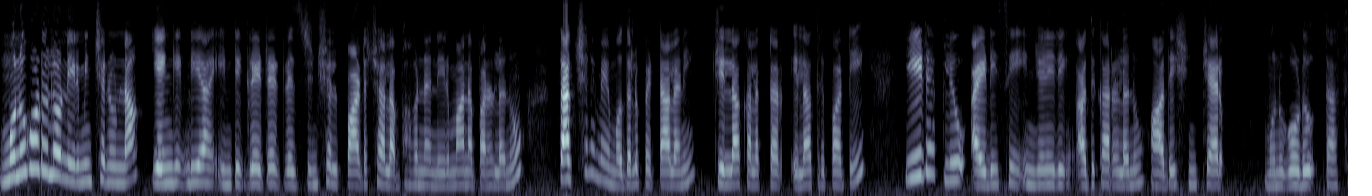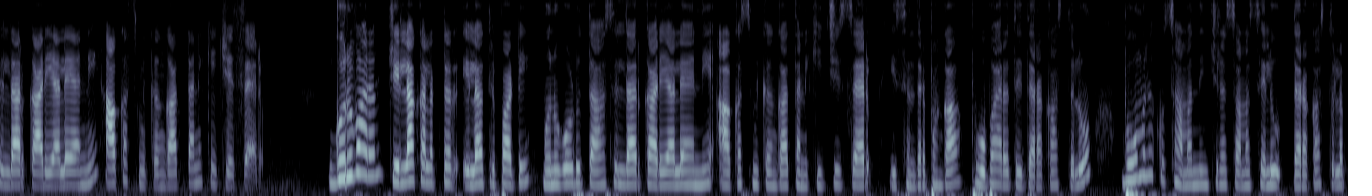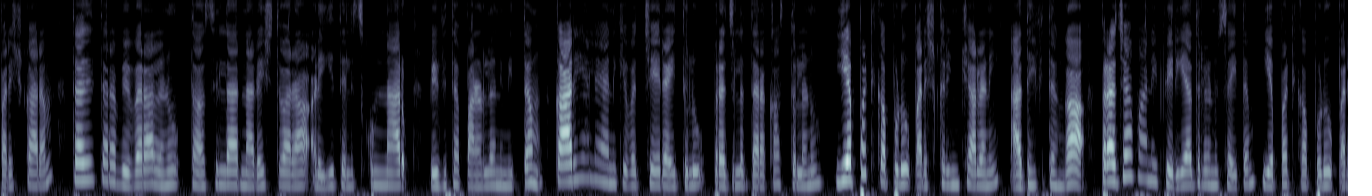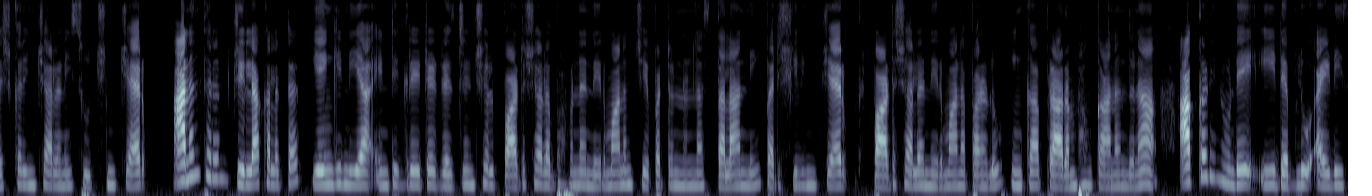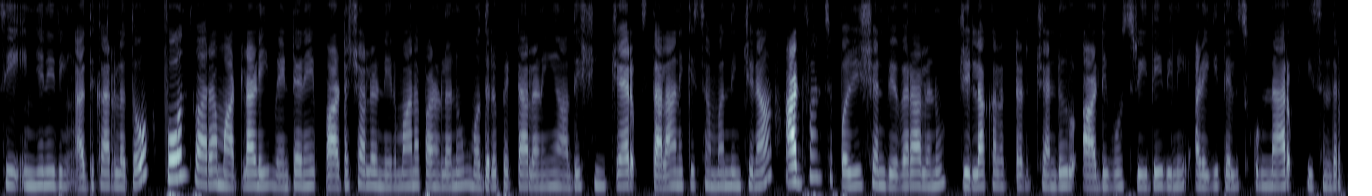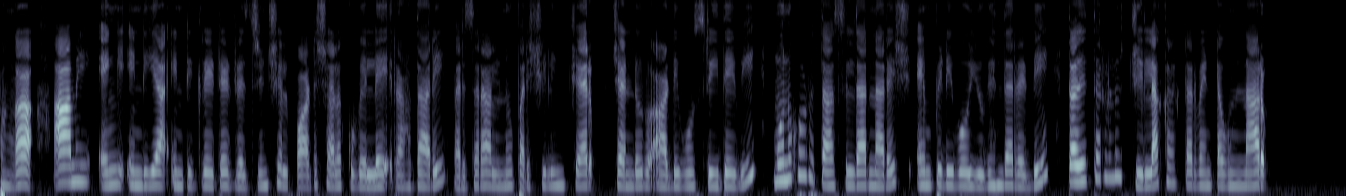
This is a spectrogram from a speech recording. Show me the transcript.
మునుగోడులో నిర్మించనున్న young India integrated residential పాఠశాల భవన నిర్మాణ పనులను తక్షణమే మొదలు పెట్టాలని జిల్లా కలెక్టర్ ఇలా త్రిపాఠి ఈడబ్ల్యూఐడిసి ఇంజనీరింగ్ అధికారులను ఆదేశించారు. మునుగోడు తహసీల్దార్ కార్యాలయాన్ని ఆకస్మికంగా తనిఖీ చేశారు. గురువారం జిల్లా కలెక్టర్ ఇలా త్రిపాఠి మునుగోడు తహసీల్దార్ కార్యాలయాన్ని ఆకస్మికంగా తనిఖీ చేశారు. ఈ సందర్భంగా భూభారతి దరఖాస్తులు భూములకు సంబంధించిన సమస్యలు దరఖాస్తుల పరిష్కారం తదితర వివరాలను తహసీల్దార్ నరేష్ ద్వారా అడిగి తెలుసుకున్నారు. వివిధ పనుల నిమిత్తం కార్యాలయానికి వచ్చే రైతులు ప్రజల దరఖాస్తులను ఎప్పటికప్పుడు పరిష్కరించాలని అదేవిధంగా ప్రజావాణి ఫిర్యాదులను సైతం ఎప్పటికప్పుడు పరిష్కరించాలని సూచించారు. అనంతరం జిల్లా collector young India integrated residential పాఠశాల భవన నిర్మాణం చేపట్టనున్న స్థలాన్ని పరిశీలించారు. పాఠశాల నిర్మాణ పనులు ఇంకా ప్రారంభం కానందున అక్కడి నుండే ఈడబ్ల్యూఐడిసి ఇంజనీరింగ్ అధికారులతో ఫోన్ ద్వారా మాట్లాడి వెంటనే పాఠశాల నిర్మాణ పనులను మొదలుపెట్టాలని ఆదేశించారు. స్థలానికి సంబంధించిన అడ్వాన్స్ పొజిషన్ వివరాలను జిల్లా కలెక్టర్ చండూరు ఆర్డీఓ శ్రీదేవిని అడిగి తెలుసుకున్నారు. ఈ సందర్భంగా ఆమె యంగ్ ఇండియా ఇంటిగ్రేటెడ్ రెసిడెన్షియల్ పాఠశాలకు వెళ్ళే రహదారి పరిసరాలను పరిశీలించారు. చండూరు ఆర్డీఓ శ్రీదేవి మునుగోడు తహసీల్దార్ నరేష్ ఎంపీడీఓ యుగేందర్ రెడ్డి తదితరులు జిల్లా కలెక్టర్ వెంట ఉన్నారు.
